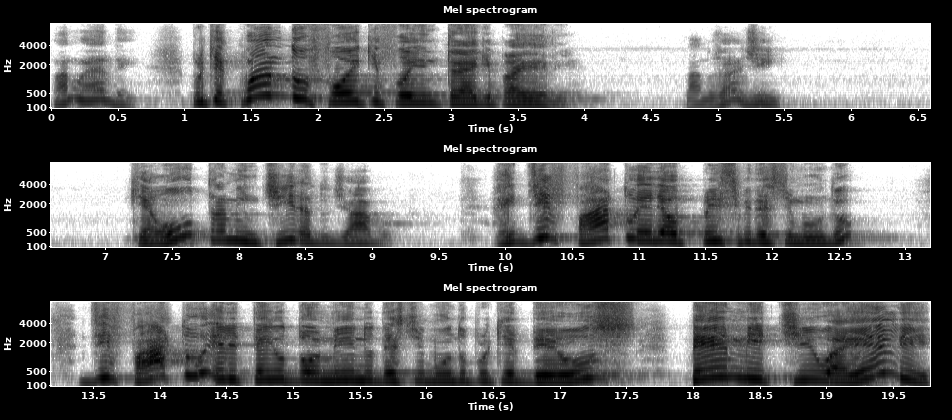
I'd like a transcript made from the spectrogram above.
lá no Éden. Porque quando foi que foi entregue para ele? Lá no jardim. Que é outra mentira do diabo. De fato, ele é o príncipe deste mundo. De fato, ele tem o domínio deste mundo, porque Deus permitiu a ele,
